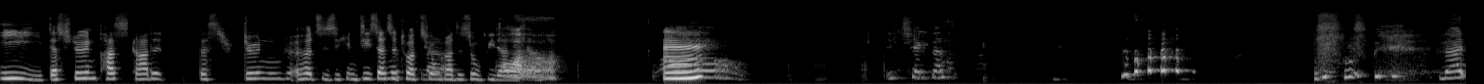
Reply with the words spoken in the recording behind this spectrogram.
I, das Stöhnen passt gerade. Das Stöhnen hört sie sich in dieser Situation gerade so widerlich an. Oh. Mhm. Oh. Ich check das. Nein,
